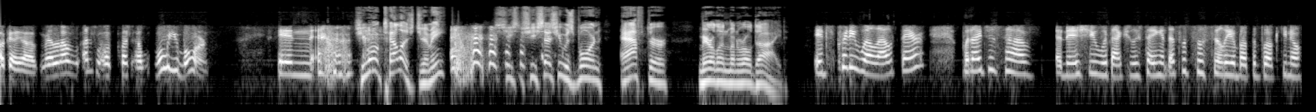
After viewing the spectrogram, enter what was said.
okay, uh, Marilyn, I, was, I just want a question. Uh, when were you born? In She won't tell us, Jimmy. She she says she was born after Marilyn Monroe died. it's pretty well out there, but I just have an issue with actually saying it. That's what's so silly about the book. You know,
